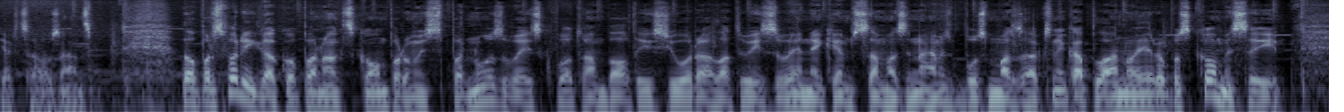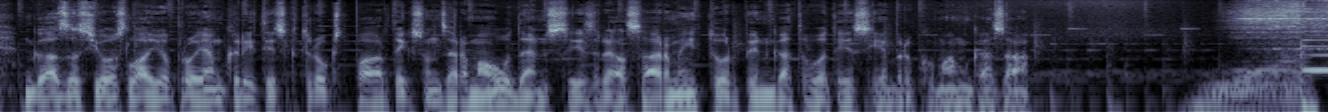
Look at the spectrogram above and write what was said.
ģercauzāns. Vēl par svarīgāko panākts kompromiss par nozvejas kvotām Baltijas jūrā Latvijas zvejniekiem samazinājums būs mazāks nekā plānoja Eiropas komisija. Gāzes joslā joprojām kritiski trūkst pārtiks un dzeramā ūdens. Izraels armija turpina gatavoties iebrukumam Gazā. Yeah.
